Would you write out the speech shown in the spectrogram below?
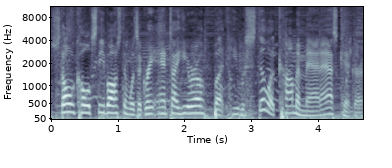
Stone Cold Steve Austin was a great anti hero, but he was still a common man ass kicker,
